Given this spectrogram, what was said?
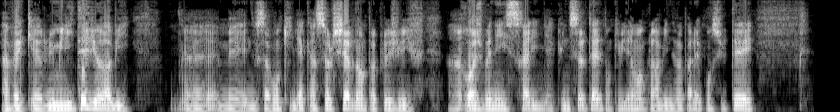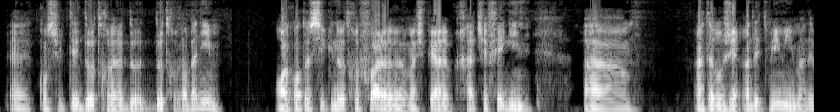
avec euh, l'humilité du rabbi. Euh, mais nous savons qu'il n'y a qu'un seul chef dans le peuple juif, un Roche Béné Israël, il n'y a qu'une seule tête, donc évidemment que le rabbi ne va pas aller consulter, euh, consulter d'autres, d'autres rabbinim. On raconte aussi qu'une autre fois, le Mashper Fegin a interrogé un des Tmimim, un des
